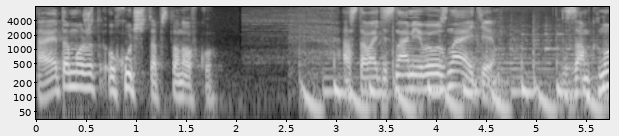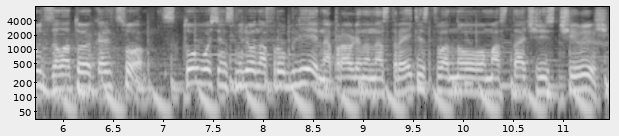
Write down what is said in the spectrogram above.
А это может ухудшить обстановку. Оставайтесь с нами и вы узнаете. Замкнуть Золотое кольцо. 180 миллионов рублей направлено на строительство нового моста через Чирыш.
